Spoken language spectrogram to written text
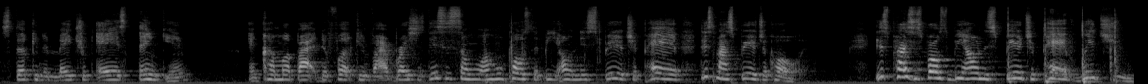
stuck in the matrix ass thinking and come up out the fucking vibrations. This is someone who's supposed to be on this spiritual path. This is my spiritual card. This person's supposed to be on the spiritual path with you.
